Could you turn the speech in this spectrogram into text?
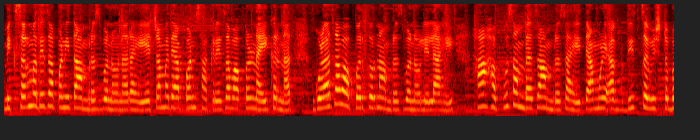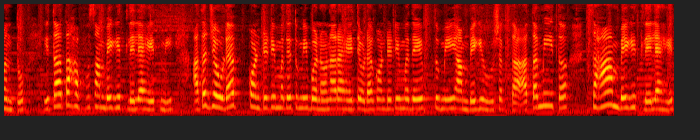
मिक्सरमध्येच आपण इथं आमरस बनवणार आहे. याच्यामध्ये आपण साखरेचा वापर नाही करणार. गुळाचा वापर करून आमरस बनवलेला आहे. हा हापूस आंब्याचा आमरस आहे. त्यामुळे अगदीच चविष्ट बनतो. इथं आता हापूस आंबे घेतलेले आहेत मी. आता जेवढ्या क्वांटिटीमध्ये तुम्ही बनवणार आहे तेवढ्या क्वांटिटीमध्ये तुम्ही आंबे घेऊ शकता. आता मी इथं सहा आंबे घेतलेले आहेत.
